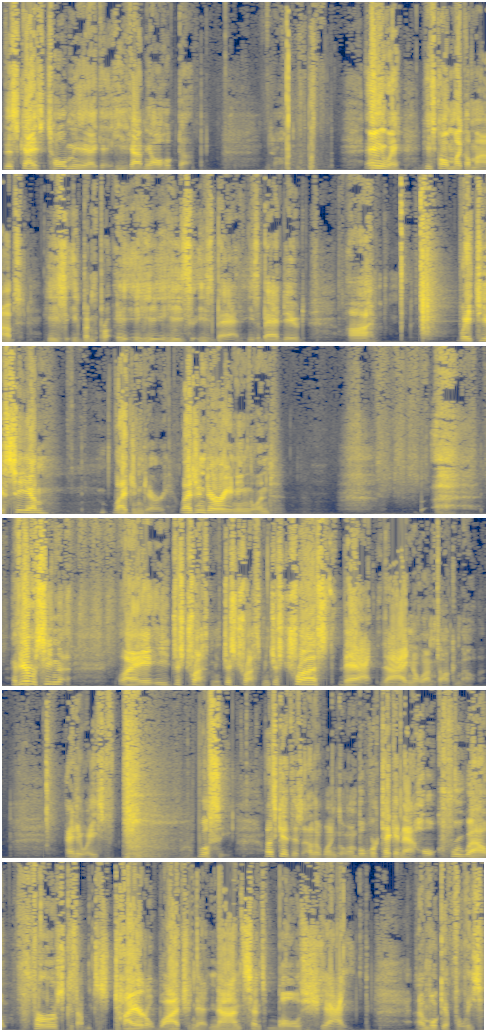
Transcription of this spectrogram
This guy's told me that he got me all hooked up. Anyway, he's called Michael Mobbs. He's he's been he, he's he's bad. He's a bad dude. Uh, wait till you see him. Legendary, legendary in England. Have you ever seen? Like, just trust me. Just trust me. Just trust that, that I know what I'm talking about. Anyways, we'll see. Let's get this other one going. But we're taking that whole crew out first because I'm just tired of watching that nonsense bullshit and we'll get Felice.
